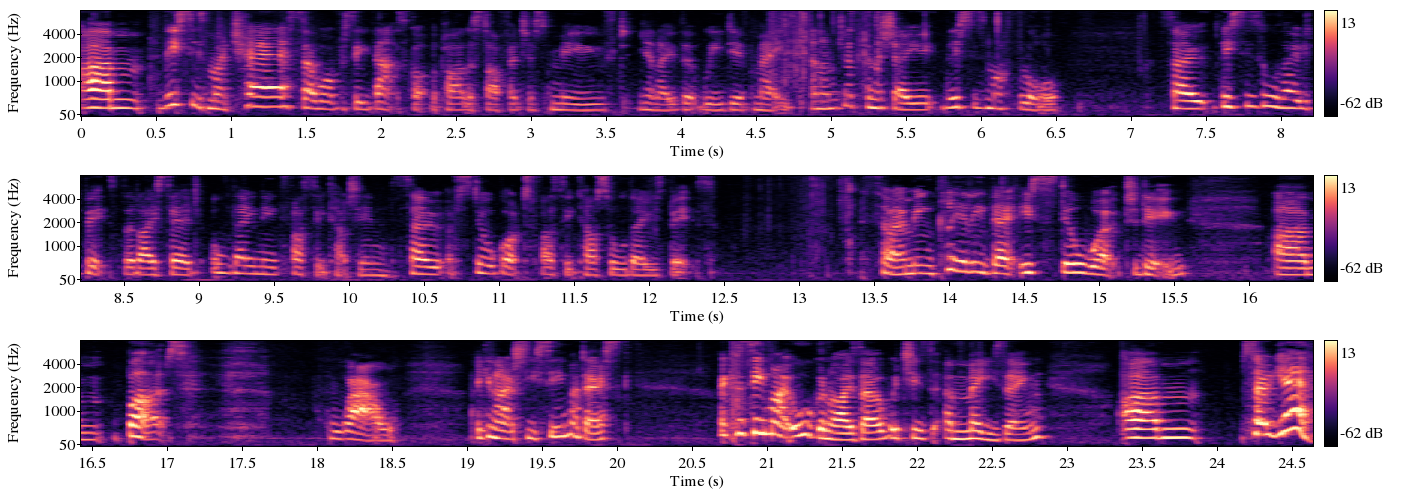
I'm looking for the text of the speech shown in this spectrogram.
Um, this is my chair. So obviously that's got the pile of stuff I just moved, you know, that we did make. And I'm just going to show you, this is my floor. So this is all those bits that I said, oh, they need fussy cutting. So I've still got to fussy cut all those bits. So, I mean, clearly there is still work to do. Um, but, wow, I can actually see my desk. I can see my organiser, which is amazing. Um, so, yeah,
